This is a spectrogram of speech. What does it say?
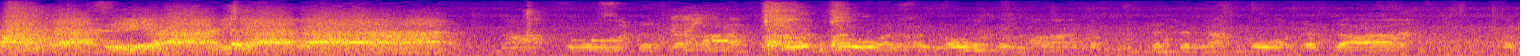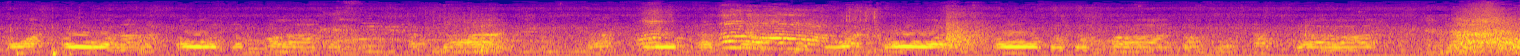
ปัญจสีรานิยาจา นะโมตัสสะภะคะวะโตอะระหะโตสัมมาสัมพุทธัสสะนะโมตัสสะภะวะโตอะระหะโตสัมมาสัมพุทธัสสะนะโมตัสสะภะคะวะโตอะระหะโตสัมมาสัมพุทธัสสะนะโม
